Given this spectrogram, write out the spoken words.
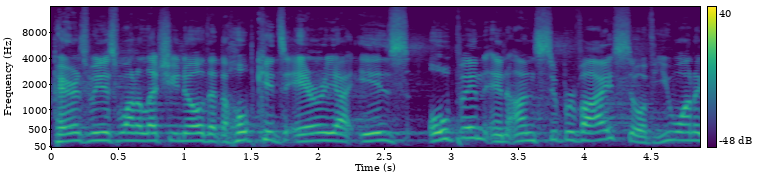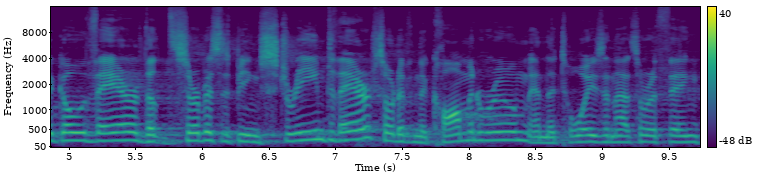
Parents, we just want to let you know that the Hope Kids area is open and unsupervised. So if you want to go there, the service is being streamed there, sort of in the common room, and the toys and that sort of thing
